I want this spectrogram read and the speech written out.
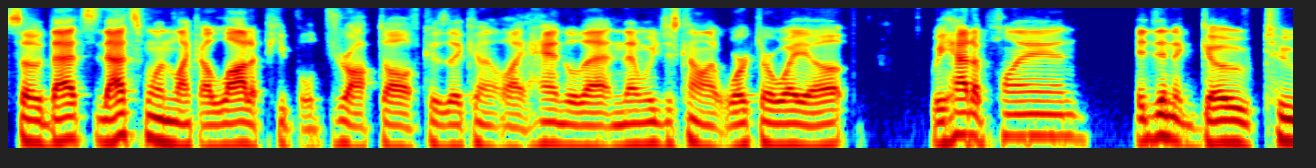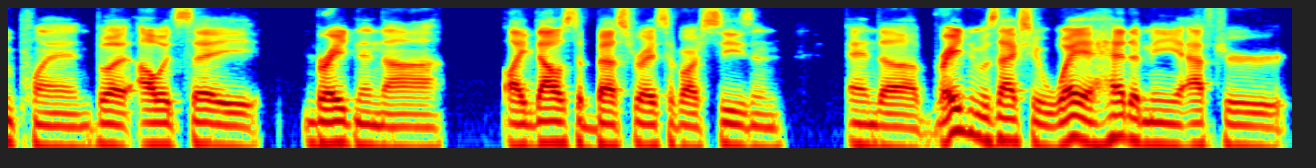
So that's that's when like a lot of people dropped off because they couldn't like handle that. And then we just kind of like worked our way up. We had a plan. It didn't go to plan but i would say braden and i like that was the best race of our season. And uh, Braden was actually way ahead of me after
